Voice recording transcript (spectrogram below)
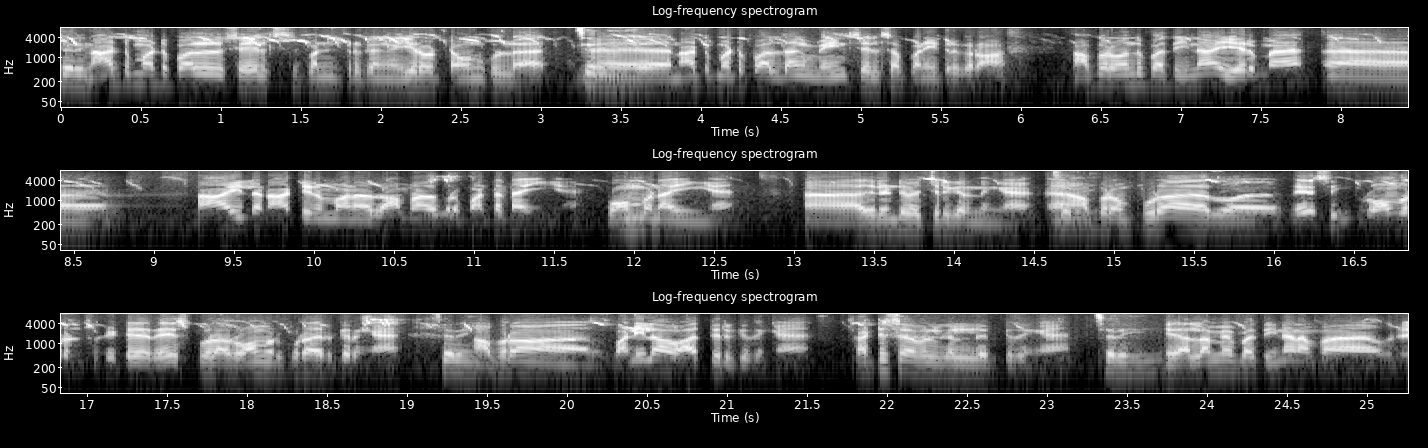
சரி. நாட்டு மாட்டு பால் சேல்ஸ் பண்ணிட்டு இருக்காங்க ஈரோடு டவுனுக்குள்ள. நாட்டு மாட்டு பால் தாங்க மெயின் சேல்ஸா பண்ணிட்டு இருக்கிறோம். அப்புறம் வந்து பாத்தீங்கன்னா எருமை நாயில நாட்டினமான ராமநாதபுரம் மண்டை நாய்ங்க கோம்ப நாய்ங்க. அது ரெண்டு வச்சிருக்கிறேனுங்க. அப்புறம் புறா ரேசிங் ரோமர்னு சொல்லிட்டு ரேஸ் புறா ரோமர் புறா இருக்குதுங்க. சரிங்க. அப்புறம் வனிலா வாத்து இருக்குதுங்க. கட்டு சேவல்கள் இருக்குதுங்க. சரிங்க. இது எல்லாமே பார்த்தீங்கன்னா நம்ம ஒரு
